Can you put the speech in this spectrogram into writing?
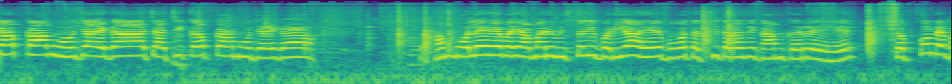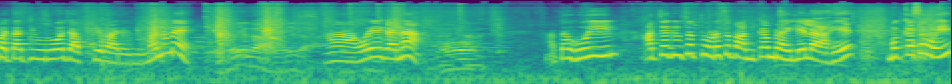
कब काम हो जाएगा? चाची कब काम हो जाएगा? तो हम बोले हैं भाई हमारे मिस्त्री बढ़िया है बहुत अच्छी तरह से काम कर रहे हैं। सबको मैं बताती हूँ रोज आपके बारे में। मालूम है? हाँ होएगा ना? आता होईल। आजच्या दिवसात थोडंसं बांधकाम राहिलेलं आहे. मग कसं होईल?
